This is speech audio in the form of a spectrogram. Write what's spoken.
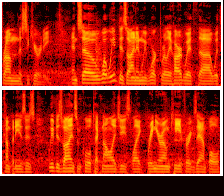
from the security. And so, what we've designed and we've worked really hard with uh, with companies is we've designed some cool technologies like bring your own key, for example,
